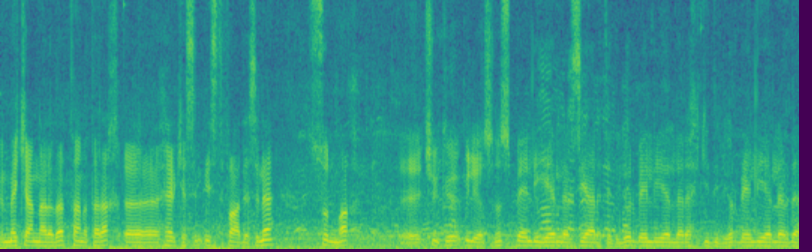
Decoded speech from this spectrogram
e, mekanları da tanıtarak e, herkesin istifadesine sunmak. E, çünkü biliyorsunuz belli yerler ziyaret ediliyor, belli yerlere gidiliyor, belli yerlerde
